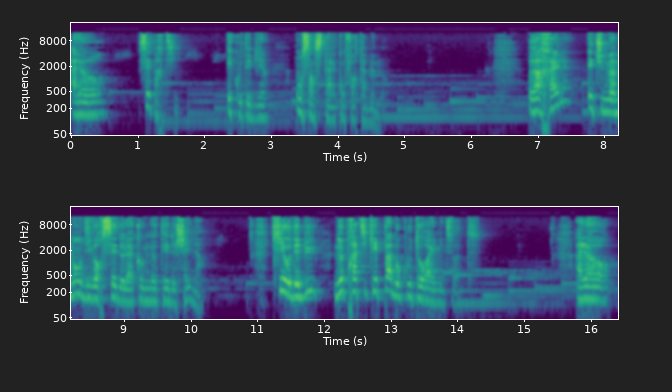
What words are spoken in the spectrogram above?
Alors, c'est parti. Écoutez bien, on s'installe confortablement. Rachel est une maman divorcée de la communauté de Shaina, qui au début ne pratiquait pas beaucoup Torah et mitzvot. Alors,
